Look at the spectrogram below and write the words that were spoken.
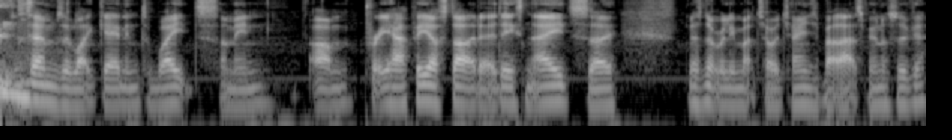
in terms of like getting into weights, I mean, I'm pretty happy. I started at a decent age, so there's not really much I would change about that. To be honest with you.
